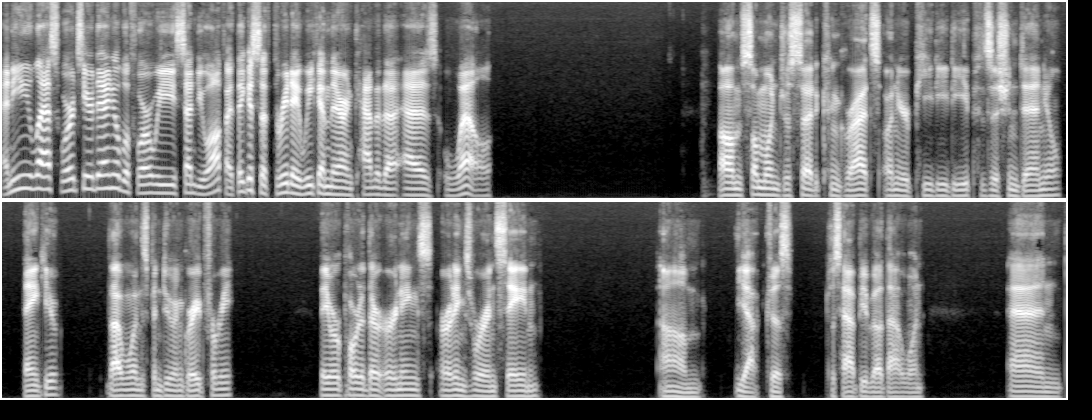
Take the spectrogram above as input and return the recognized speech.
Any last words here, Daniel, before we send you off? I think it's a three day weekend there in Canada as well. Um, someone just said, "Congrats on your PDD position, Daniel." Thank you. That one's been doing great for me. They reported their earnings. Earnings were insane. Um, yeah, just just happy about that one. And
